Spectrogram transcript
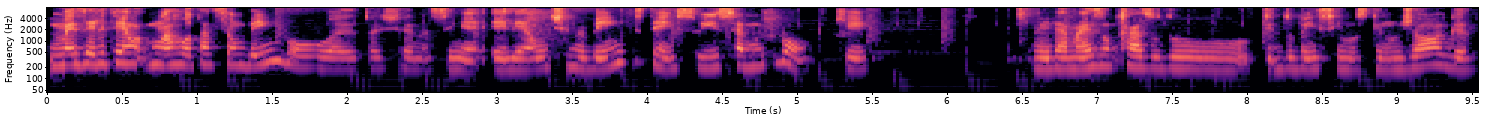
mas ele tem uma rotação bem boa, eu tô achando, assim, é- ele é um time bem extenso, e isso é muito bom, porque ainda mais no caso do, do Ben Simmons que não joga,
